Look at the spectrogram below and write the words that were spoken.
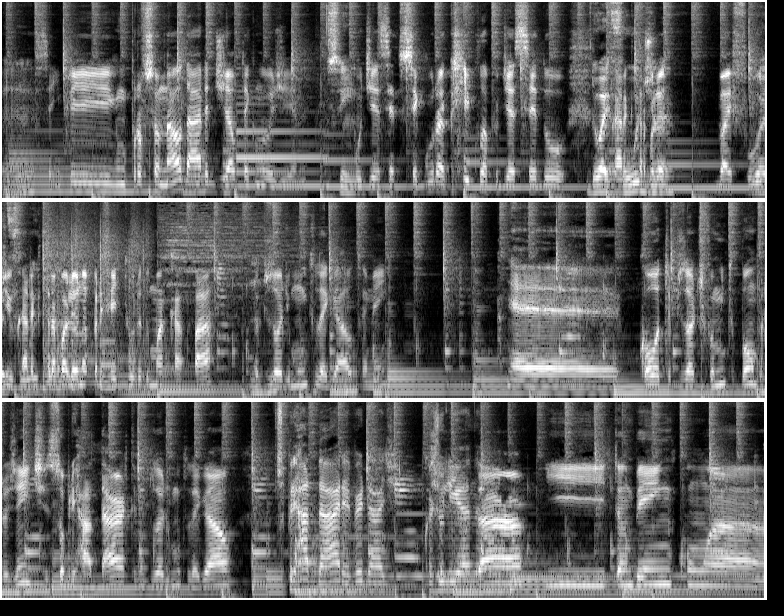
É sempre um profissional da área de geotecnologia, né? Sim. Podia ser do seguro agrícola, podia ser do... Do iFood, trabalhou... né? Do iFood, o cara que trabalhou na prefeitura do Macapá. Um uhum. episódio muito legal também. É... Qual outro episódio foi muito bom pra gente? Sobre radar, teve um episódio muito legal. Sobre radar, é verdade. Com a Juliana. Radar, e também com a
